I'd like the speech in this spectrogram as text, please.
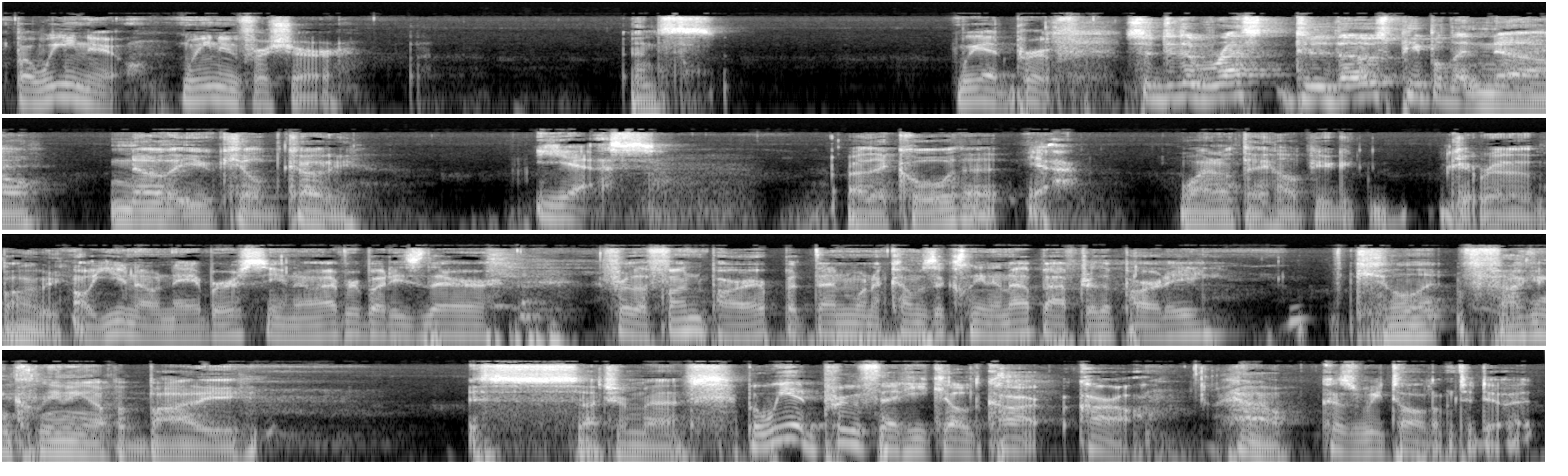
But we knew. We knew for sure. and s- We had proof. so, do the rest? Do those people that know know that you killed Cody? Yes. Are they cool with it? Yeah. Why don't they help you g- get rid of the body? Oh, you know neighbors. You know, everybody's there for the fun part, but then when it comes to cleaning up after the party, Killing, fucking cleaning up a body is such a mess. but we had proof that he killed Car- Carl How? because we told him to do it.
